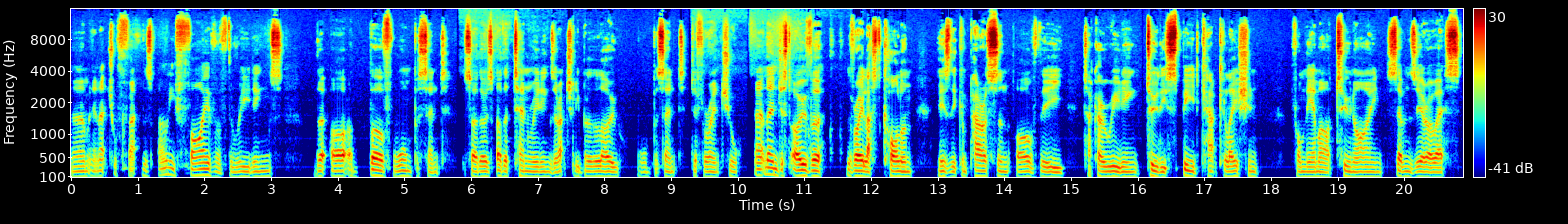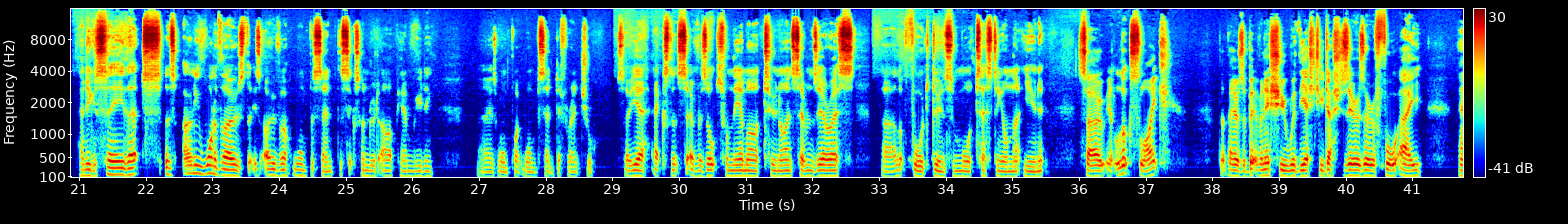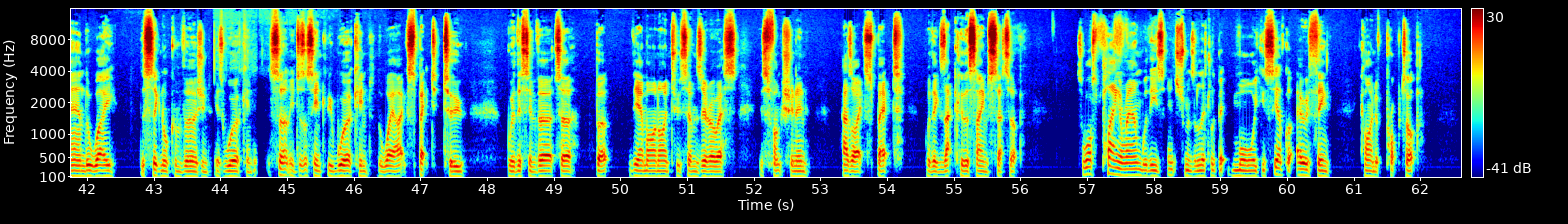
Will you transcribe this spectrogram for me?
Um, and in actual fact there's only five of the readings that are above 1% so those other 10 readings are actually below 1% differential. And then just over the very last column is the comparison of the tacho reading to the speed calculation from the MR2970S and you can see that there's only one of those that is over 1% the 600 RPM reading uh, is 1.1% differential so yeah, excellent set of results from the MR2970S. Uh, I look forward to doing some more testing on that unit. So it looks like that there's a bit of an issue with the SG-004A and the way the signal conversion is working. It certainly doesn't seem to be working the way I expect it to with this inverter, but the MR9270S is functioning as I expect with exactly the same setup. So whilst playing around with these instruments a little bit more, you can see I've got everything kind of propped up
